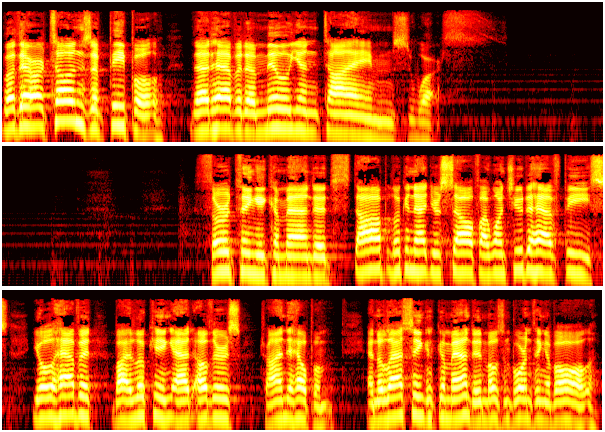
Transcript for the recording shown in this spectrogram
but there are tons of people that have it a million times worse. Third thing he commanded stop looking at yourself. I want you to have peace. You'll have it by looking at others, trying to help them. And the last thing he commanded, most important thing of all,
